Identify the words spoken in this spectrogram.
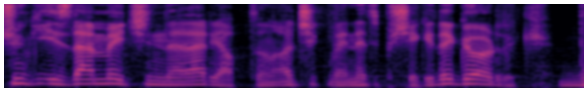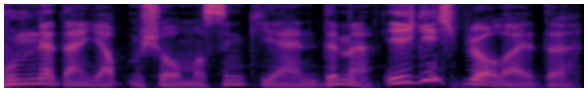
Çünkü izlenme için neler yaptığını açık ve net bir şekilde gördük. Bunu neden yapmış olmasın ki yani değil mi? İlginç bir olaydı.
